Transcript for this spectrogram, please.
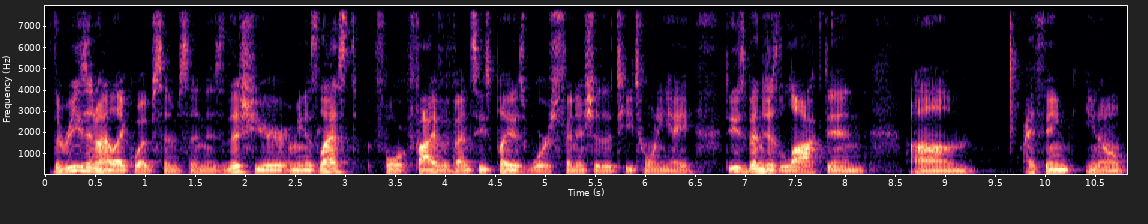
But the reason I like Webb Simpson is this year, I mean, his last four, five events he's played, his worst finish is a T28. Dude's been just locked in. Um, I think you know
